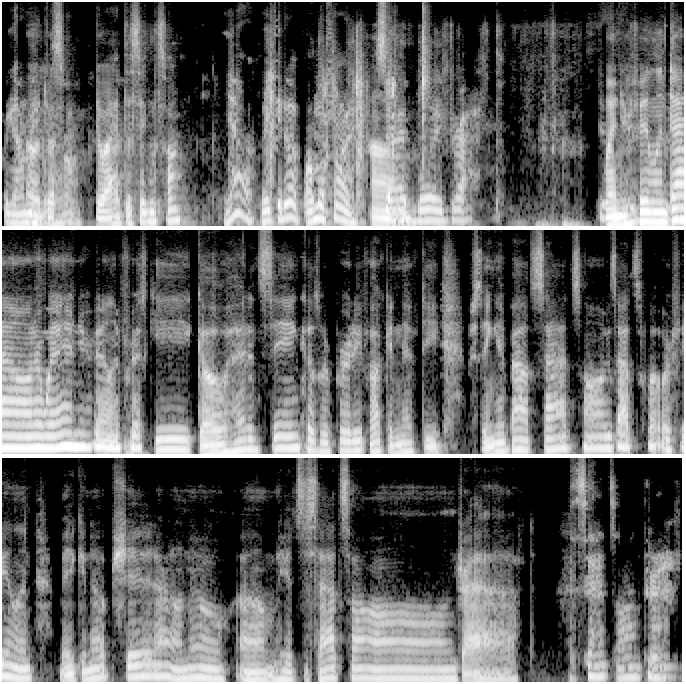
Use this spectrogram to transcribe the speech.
We gotta Oh, make do a I, song. do I have to sing the song? Yeah, make it up on the fly. Um, sad boy draft. When you're feeling down or when you're feeling frisky, go ahead and sing because we're pretty fucking nifty. We're singing about sad songs, that's what we're feeling. Making up shit, I don't know. Um, here's the sad song draft. The sad song draft.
